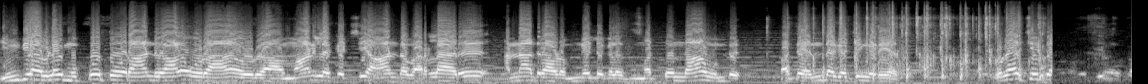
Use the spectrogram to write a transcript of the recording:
இந்தியாவிலே முப்பத்தோரு ஆண்டு காலம் ஒரு ஒரு மாநில கட்சி ஆண்ட வரலாறு அண்ணா திராவிட முன்னேற்ற கழகத்துக்கு மட்டும்தான் உண்டு. மத்த எந்த கட்சியும் கிடையாது. புரட்சி த- திமுக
